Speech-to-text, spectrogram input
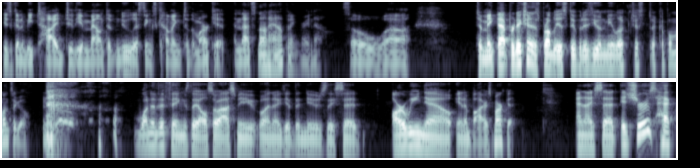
is going to be tied to the amount of new listings coming to the market. And that's not happening right now. So, uh, to make that prediction is probably as stupid as you and me looked just a couple months ago. One of the things they also asked me when I did the news, they said, Are we now in a buyer's market? And I said, It sure as heck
